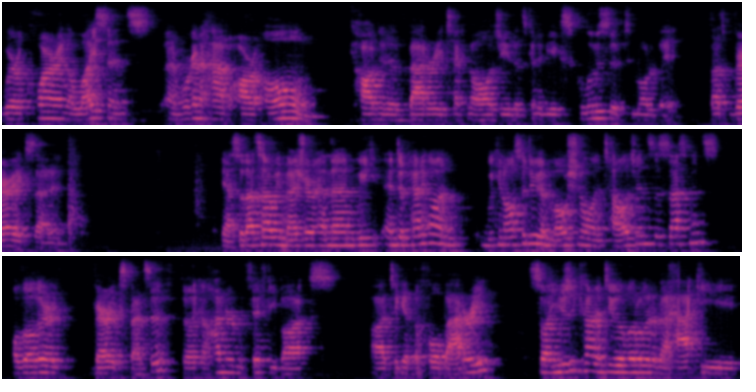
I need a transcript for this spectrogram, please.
we're acquiring a license, and we're going to have our own cognitive battery technology that's going to be exclusive to Motiv8. That's very exciting. Yeah, so that's how we measure, and then we and depending on we can also do emotional intelligence assessments, although they're very expensive. They're like 150 bucks uh, to get the full battery. So I usually kind of do a little bit of a hacky,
